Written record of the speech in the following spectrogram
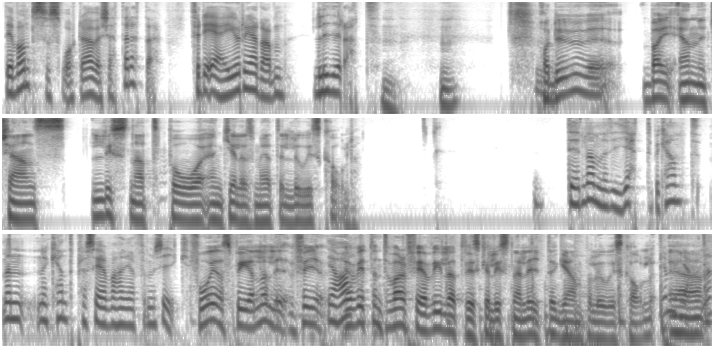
det var inte så svårt att översätta detta. För det är ju redan lirat. Mm. Mm. Har du, eh, by any chance, lyssnat på en kille som heter Louis Cole? Det namnet är jättebekant, men nu kan jag inte placera vad han gör för musik. Får jag spela lite? För jag, jag, vet inte varför jag vill att vi ska lyssna lite grann på Louis Cole. Ja, men gärna.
